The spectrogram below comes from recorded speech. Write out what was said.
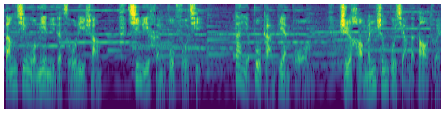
当心我灭你的族力商，心里很不服气，但也不敢辩驳，只好闷声不响的告退。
